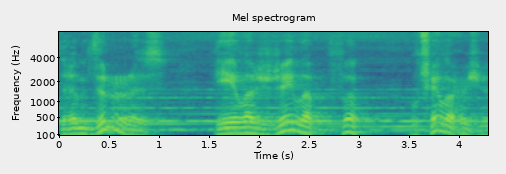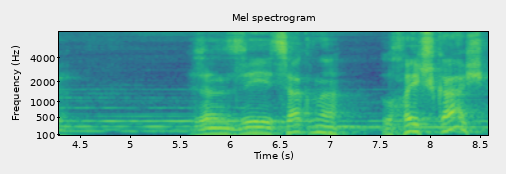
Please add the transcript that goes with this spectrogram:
дрымдыррыз, деилажәжәа илаԥфы лҽеилаҳәашьа, зынӡа еицакны лхеиҿкаашьа.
